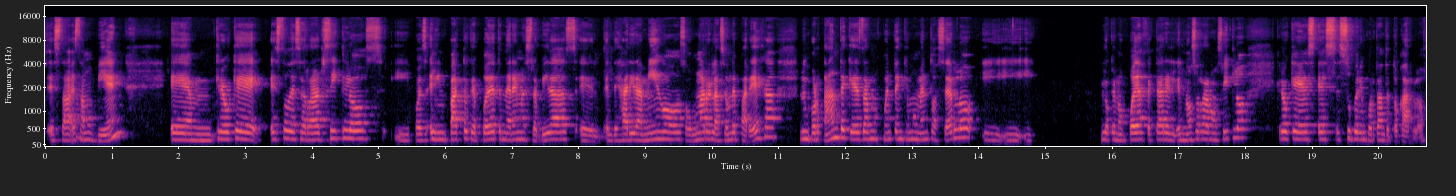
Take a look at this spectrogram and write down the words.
está, estamos bien. Em, creo que esto de cerrar ciclos y pues el impacto que puede tener en nuestras vidas, el, dejar ir amigos o una relación de pareja, lo importante que es darnos cuenta en qué momento hacerlo y, lo que nos puede afectar el, no cerrar un ciclo, creo que es súper importante tocarlo.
